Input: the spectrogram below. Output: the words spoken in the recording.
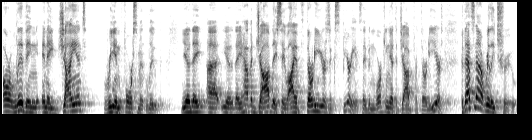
are living in a giant reinforcement loop. You know, they, uh, you know, they have a job. They say, well, I have 30 years experience. They've been working at the job for 30 years. But that's not really true.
